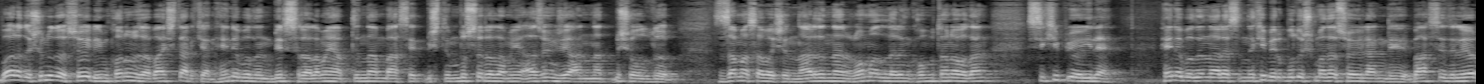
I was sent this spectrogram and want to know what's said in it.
Bu arada şunu da söyleyeyim konumuza başlarken Hannibal'ın bir sıralama yaptığından bahsetmiştim. Bu sıralamayı az önce anlatmış olduğum Zama Savaşı'nın ardından Romalıların komutanı olan Scipio ile Hannibal'ın arasındaki bir buluşmada söylendiği bahsediliyor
